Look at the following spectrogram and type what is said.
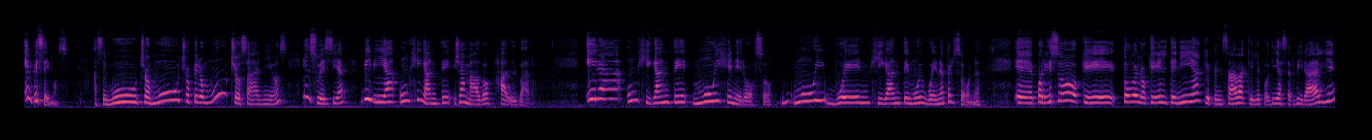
Empecemos. Hace muchos, muchos, pero muchos años, en Suecia vivía un gigante llamado Halvar. Era un gigante muy generoso, muy buen gigante, muy buena persona. Eh, por eso que todo lo que él tenía, que pensaba que le podía servir a alguien,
